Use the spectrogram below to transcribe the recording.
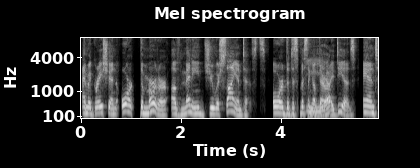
emigration or the murder of many Jewish scientists, or the dismissing of their ideas. And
